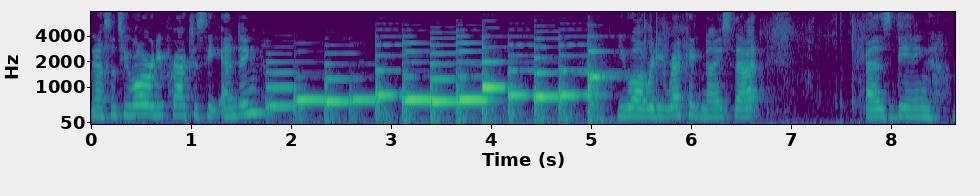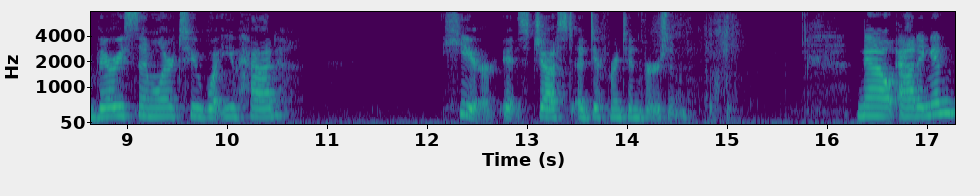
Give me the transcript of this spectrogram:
Now, since you've already practiced the ending, you already recognize that as being very similar to what you had here. It's just a different inversion. Now adding in,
